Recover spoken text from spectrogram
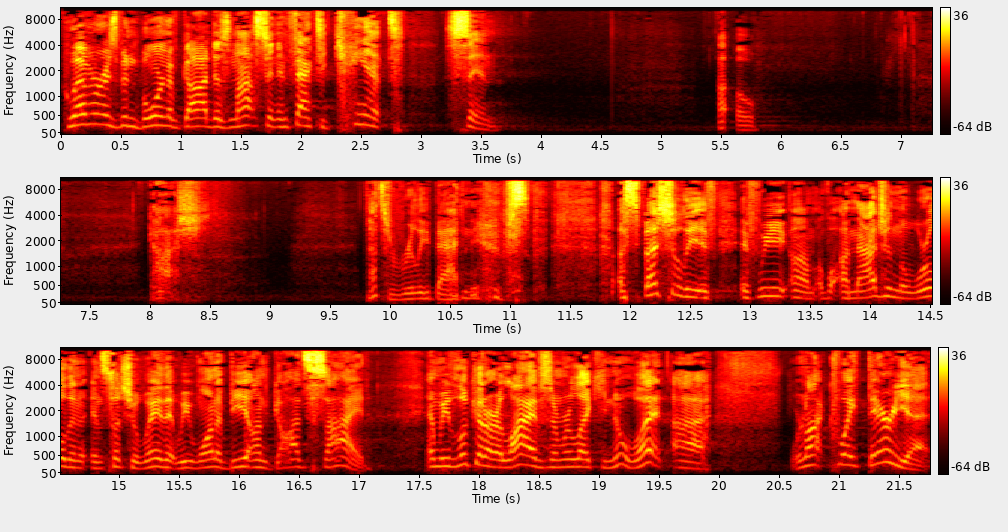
Whoever has been born of God does not sin. In fact, he can't sin. Uh oh. Gosh, that's really bad news. Especially if, if we um, imagine the world in, in such a way that we want to be on God's side. And we look at our lives and we're like, you know what? Uh, we're not quite there yet.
